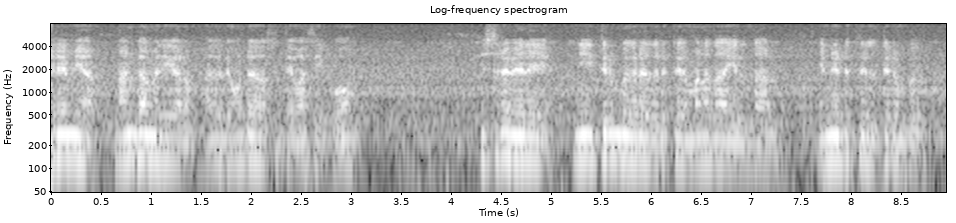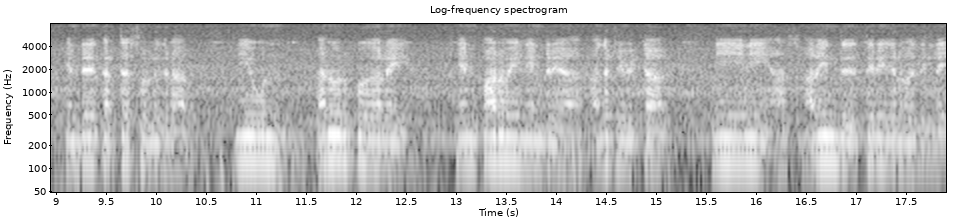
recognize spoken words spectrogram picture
எரேமியா நான்காம் அதிகாரம் அதனுடைய ஒன்றாவது வசத்தை வாசிப்போம். இஸ்ரவேலே நீ திரும்புகிறதற்கு மனதாயிருந்தால் என்னிடத்தில் திரும்பு என்று கர்த்தர் சொல்லுகிறார். நீ உன் அருவருப்புகளை என் பார்வை நின்று அகற்றிவிட்டால் நீ இனி அலைந்து திரிகிறதில்லை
